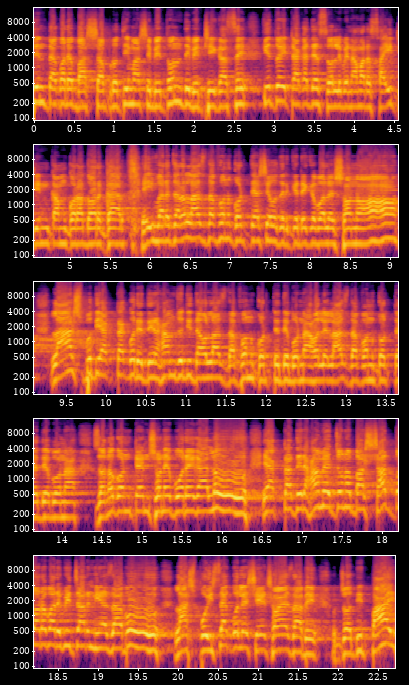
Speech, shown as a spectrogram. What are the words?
চিন্তা করে, বাদশা, প্রতি মাসে বেতন দিবে, ঠিক আছে। কিন্তু এই টাকা দিয়ে চলবে না, আমার সাইট ইনকাম করা দরকার। এইবার যারা লাশ দাফন করতে আসে, ওদেরকে ডেকে বলে, শোনো, লাশ প্রতি একটা করে দিরহাম যদি দাও লাশ দাফন করতে দেব না হলে লাশ দাফন করতে দেব না। জনগণ টেনশনে পড়ে গেল একটা দের হামের জন্য বাদশার দরবারে বিচার নিয়ে যাব। লাশ পয়সা গলে শেষ হয়ে যাবে। যদি পাই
